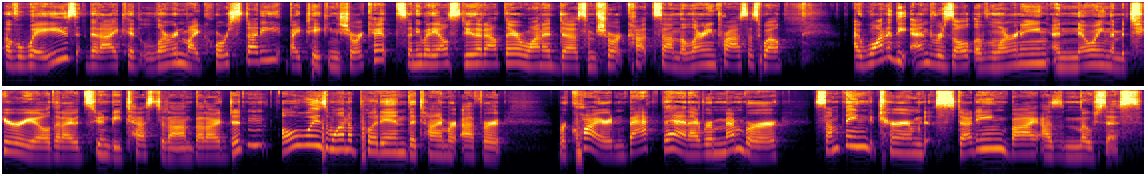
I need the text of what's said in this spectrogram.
of ways that I could learn my course study by taking shortcuts. Anybody else do that out there? Wanted uh, some shortcuts on the learning process? Well, I wanted the end result of learning and knowing the material that I would soon be tested on, but I didn't always want to put in the time or effort required. And back then, I remember something termed studying by osmosis.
